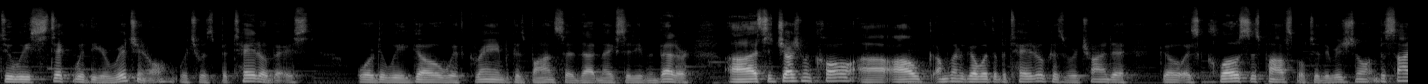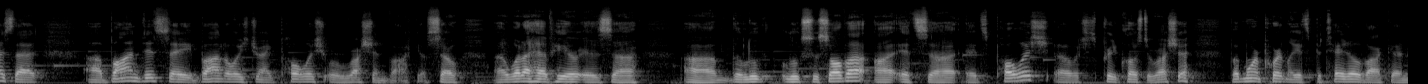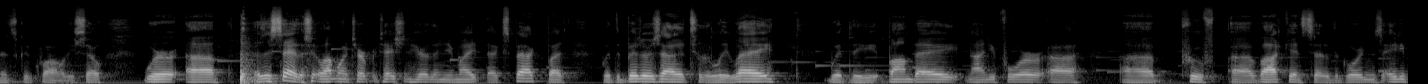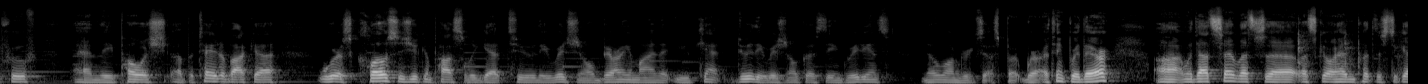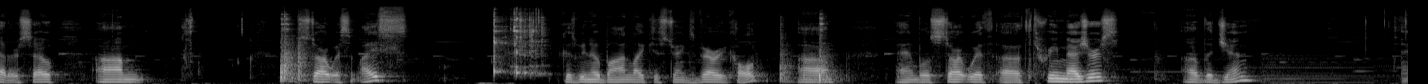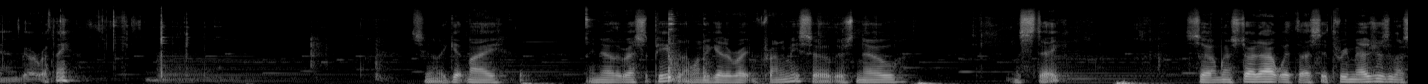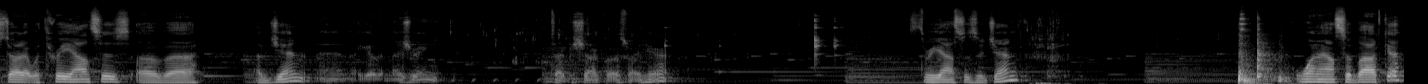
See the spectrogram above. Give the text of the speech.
do we stick with the original, which was potato-based, or do we go with grain because Bond said that makes it even better? Uh, it's a judgment call. Uh, i am going to go with the potato because we're trying to go as close as possible to the original. And besides that, uh, Bond did say Bond always drank Polish or Russian vodka. So uh, what I have here is uh, um, the Luksusowa. Uh, it's, it's Polish, which is pretty close to Russia, but more importantly, it's potato vodka and it's good quality. So we're, uh, as I say, there's a lot more interpretation here than you might expect, but with the bitters added to the Lillet, with the Bombay 94 uh, uh, proof uh, vodka instead of the Gordon's 80 proof, and the Polish uh, potato vodka, we're as close as you can possibly get to the original, bearing in mind that you can't do the original because the ingredients no longer exist. But I think we're there. Uh, with that said, let's, let's go ahead and put this together. So um, Start with some ice because we know Bond likes his drinks very cold. Uh, and we'll start with uh, three measures of the gin. And bear with me. Just to get my, I know the recipe, but I want to get it right in front of me so there's no mistake. So I'm going to start out with, I said three measures. I'm going to start out with three ounces of, uh, of gin. And I got a measuring type of shot glass right here. Three ounces of gin. One ounce of vodka.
